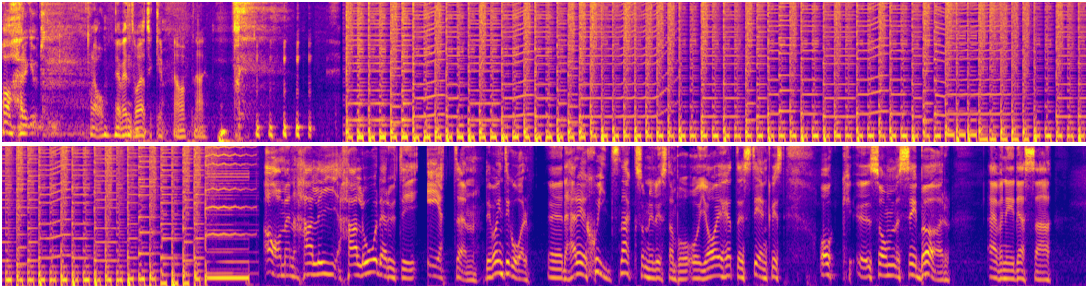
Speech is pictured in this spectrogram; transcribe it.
Ja, herregud. Ja, jag vet inte vad jag tycker. Ja, nej. Ja, men halli hallå där ute i eten. Det var inte igår. Eh, Det här är skidsnack som ni lyssnar på och jag heter Stenqvist. Och eh, som sig bör, även i dessa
